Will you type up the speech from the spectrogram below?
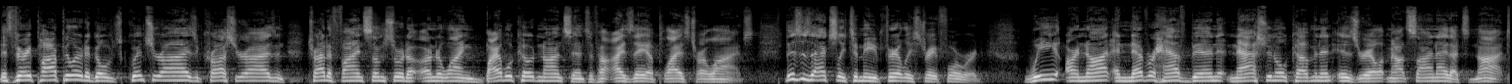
It's very popular to go squint your eyes and cross your eyes and try to find some sort of underlying Bible code nonsense of how Isaiah applies to our lives. This is actually, to me, fairly straightforward. We are not and never have been national covenant Israel at Mount Sinai. That's not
